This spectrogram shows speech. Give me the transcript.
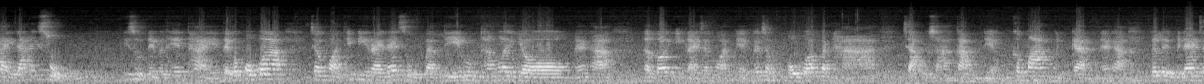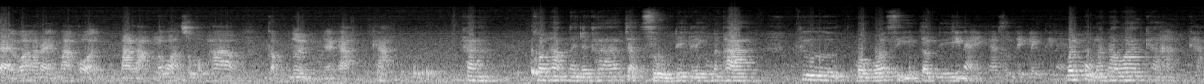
รายได้สูงที่สุดในประเทศไทย แต่ก็พบว่าจังหวัดที่มีรายได้สูงแบบนี้รวมทั้งระยองนะคะแล้วก็อีกหลายจังหวัดเนี่ยก็จะพบว่าปัญหาจากอุตสาหกรรมเนี่ยก็มากเหมือนกันนะคะก็เลยไม่แน่ใจว่าอะไรมาก่อนมาหลังระหว่างสุขภาพกับเงินนะคะค่ะค่ะขอทำหน่อยนะคะจากศูนย์เด็กเล็กนะคะ คือบอกว่าสีตอนนี้ที่ไหนคะศูนย์เด็กเล็กที่ไหนวัดปู่ละนาวาสค่ะ ค่ะ ค่ะ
